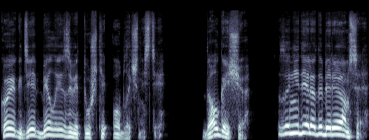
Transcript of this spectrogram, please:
Кое-где белые завитушки облачности. Долго еще? За неделю доберемся.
